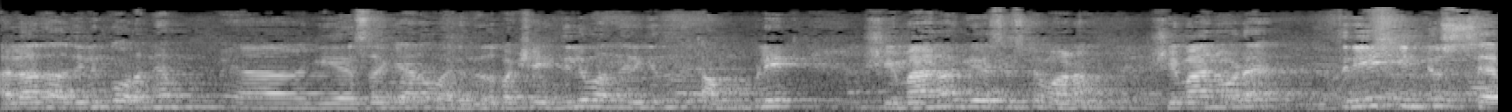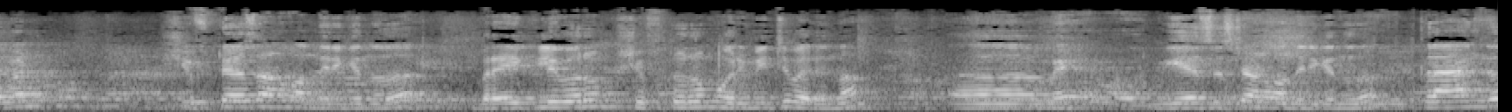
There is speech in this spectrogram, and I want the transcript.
അല്ലാതെ അതിലും കുറഞ്ഞ ഗിയേഴ്സ് ഒക്കെയാണ് വരുന്നത്. പക്ഷെ ഇതിൽ വന്നിരിക്കുന്നത് കംപ്ലീറ്റ് ഷിമാനോ ഗിയർ സിസ്റ്റമാണ്. ഷിമാനോയുടെ ത്രീ ഇന്റു സെവൻ ഷിഫ്റ്റേഴ്സ് ആണ് വന്നിരിക്കുന്നത്. ബ്രേക്ക് ലിവറും ഷിഫ്റ്ററും ഒരുമിച്ച് വരുന്ന ഗിയർ സിസ്റ്റം ആണ് വന്നിരിക്കുന്നത്. ക്രാങ്ക്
